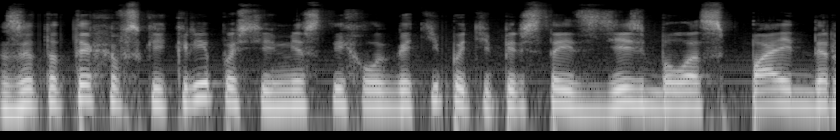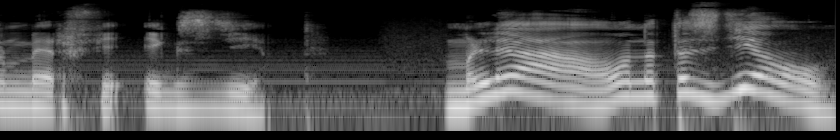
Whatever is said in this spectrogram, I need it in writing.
Зетотеховской крепости вместо их логотипа теперь стоит здесь была Спайдер Мерфи XD. Мля, он это сделал!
